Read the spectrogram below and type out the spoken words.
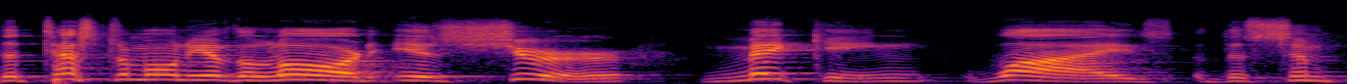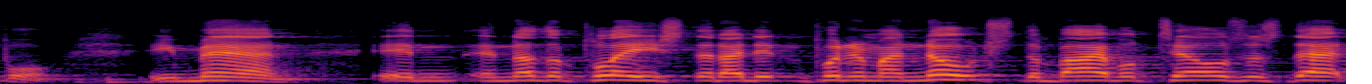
The testimony of the Lord is sure, making wise the simple. Amen. In another place that I didn't put in my notes, the Bible tells us that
